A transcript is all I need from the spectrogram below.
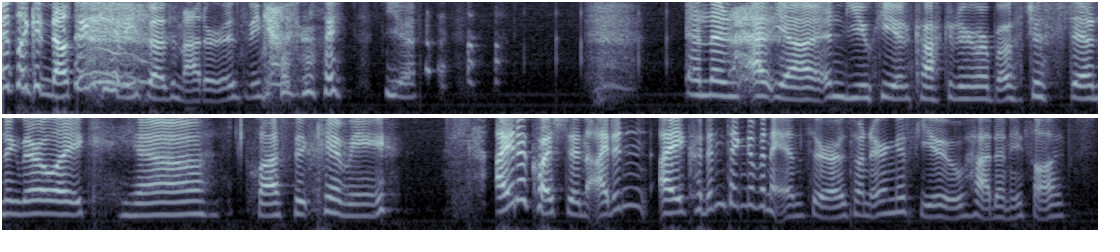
It's like nothing Kimi says matters because like yeah. And then, uh, yeah, and Yuki and Kakeru are both just standing there like, yeah, classic Kimi. I had a question. I didn't I couldn't think of an answer. I was wondering if you had any thoughts.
